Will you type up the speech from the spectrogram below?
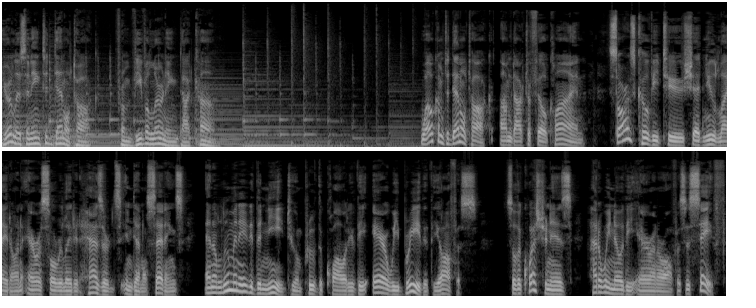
You're listening to Dental Talk from VivaLearning.com. Welcome to Dental Talk. I'm Dr. Phil Klein. SARS CoV 2 shed new light on aerosol related hazards in dental settings and illuminated the need to improve the quality of the air we breathe at the office. So the question is how do we know the air in our office is safe?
